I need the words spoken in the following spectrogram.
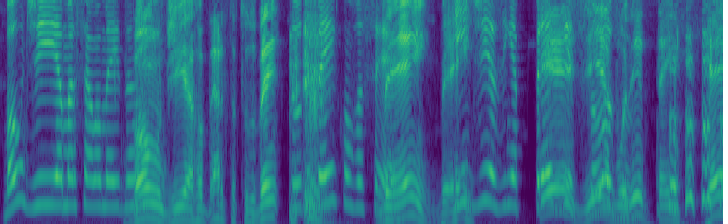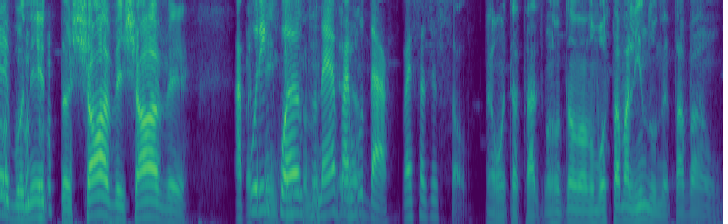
Bom dia, Marcelo Almeida. Bom dia, Roberta, tudo bem? Tudo bem com você? Bem, bem. Que diazinha Que preguiçoso. dia bonito, hein? Que bonito. Chove, chove. Ah, Vai por enquanto, impressionante, né? Vai é. mudar, vai fazer sol. É, ontem à tarde, mas ontem no almoço tava lindo, né? Tava um,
